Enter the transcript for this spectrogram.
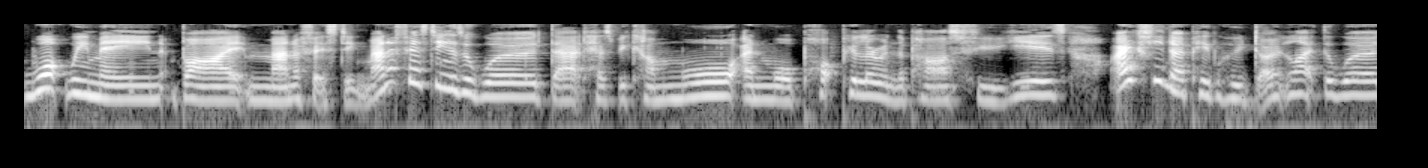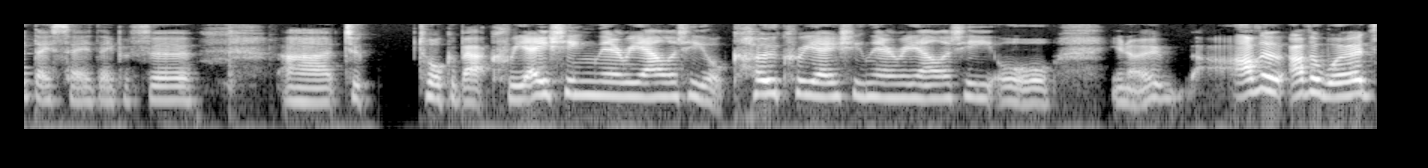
what we mean by manifesting. Manifesting is a word that has become more and more popular in the past few years. I actually know people who don't like the word, they say they prefer uh, to talk about creating their reality or co-creating their reality or you know other other words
